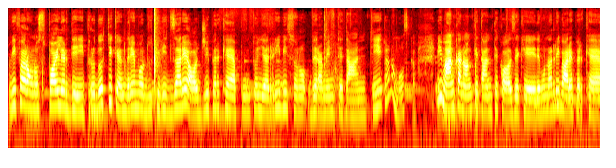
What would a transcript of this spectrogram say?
vi farò uno spoiler dei prodotti che andremo ad utilizzare oggi perché appunto gli arrivi sono veramente tanti. C'è una mosca. Mi mancano anche tante cose che devono arrivare perché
